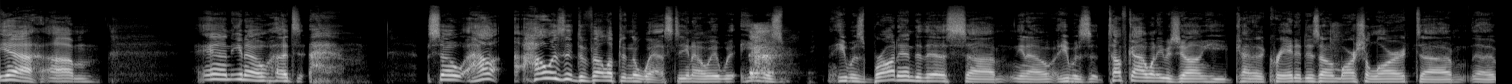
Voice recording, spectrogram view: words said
Yeah, um, and you know, so how how is it developed in the West? You know, it, he was he was brought into this. Um, you know, he was a tough guy when he was young. He kind of created his own martial art. Uh, uh,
